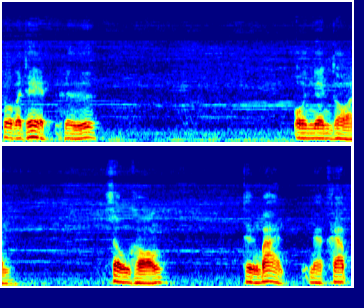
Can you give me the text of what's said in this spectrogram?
ทั่วประเทศหรือ โอนเงินก่อน ส่งของถึงบ้านนะครับ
